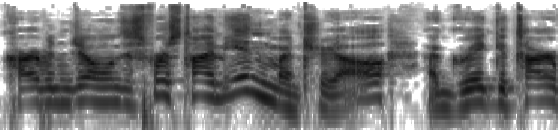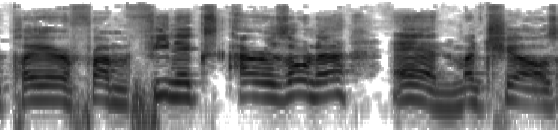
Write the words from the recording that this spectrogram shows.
Carvin Jones' first time in Montreal, a great guitar player from Phoenix, Arizona, and Montreal's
